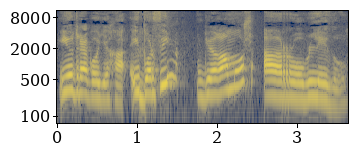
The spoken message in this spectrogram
Y otra colleja. Y por fin llegamos a Robledo.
